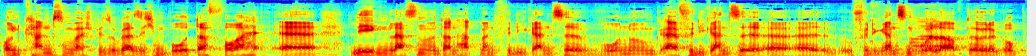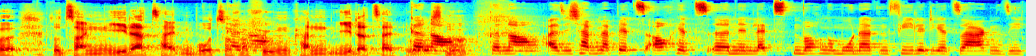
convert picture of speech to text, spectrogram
und kann zum Beispiel sogar sich ein Boot davor äh, legen lassen und dann hat man für die ganze Wohnung, äh, für die ganze, äh, äh für den ganzen Urlaub oder Gruppe sozusagen jederzeit ein Boot zur genau. Verfügung, kann jederzeit los. Genau, ne? genau. Also ich habe hab jetzt auch jetzt in den letzten Wochen und Monaten viele, die jetzt sagen, sie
